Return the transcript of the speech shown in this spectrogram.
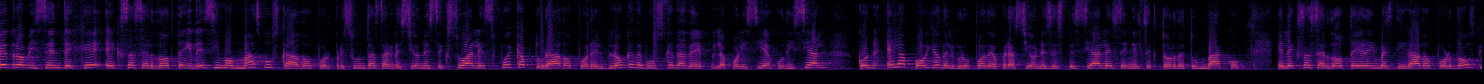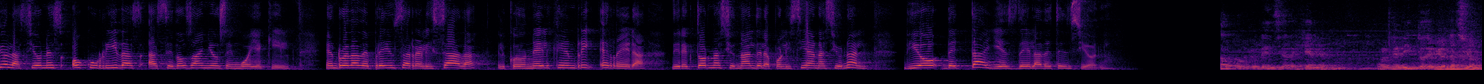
Pedro Vicente G., ex sacerdote y décimo más buscado por presuntas agresiones sexuales, fue capturado por el bloque de búsqueda de la Policía Judicial con el apoyo del Grupo de Operaciones Especiales en el sector de Tumbaco. El ex sacerdote era investigado por dos violaciones ocurridas hace dos años en Guayaquil. En rueda de prensa realizada, el coronel Henry Herrera, director nacional de la Policía Nacional, dio detalles de la detención. Por violencia de género el delito de violación.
